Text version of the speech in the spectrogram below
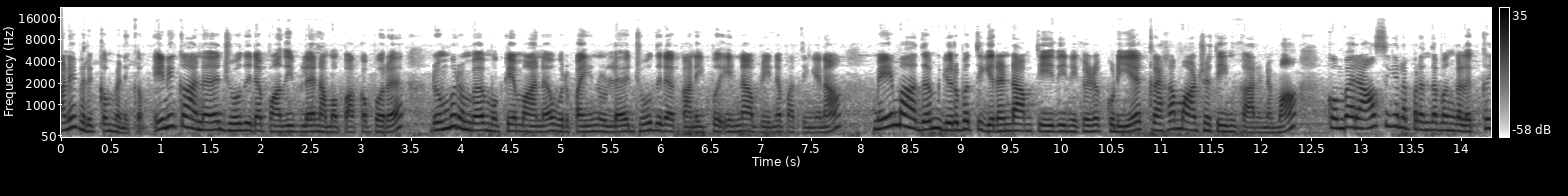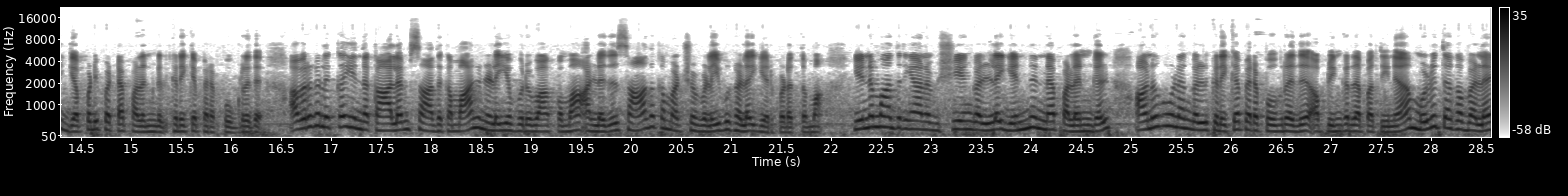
அனைவருக்கும் வணக்கம். இன்னைக்கான ஜோதிட பதிவில் நம்ம பார்க்க போகிற ரொம்ப ரொம்ப முக்கியமான ஒரு பயனுள்ள ஜோதிட கணிப்பு என்ன அப்படின்னு பார்த்தீங்கன்னா மே மாதம் இருபத்தி இரண்டாம் தேதி நிகழக்கூடிய கிரக மாற்றத்தின் காரணமாக கும்ப ராசியில் பிறந்தவங்களுக்கு எப்படிப்பட்ட பலன்கள் கிடைக்கப்பெற போகிறது? அவர்களுக்கு இந்த காலம் சாதகமான நிலையை உருவாக்குமா? அல்லது சாதகமற்ற விளைவுகளை ஏற்படுத்துமா? என்ன மாதிரியான விஷயங்களில் என்னென்ன பலன்கள் அனுகூலங்கள் கிடைக்கப்பெற போகிறது அப்படிங்கிறத பற்றின முழு தகவலை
